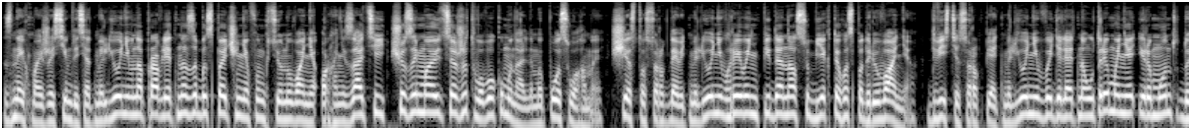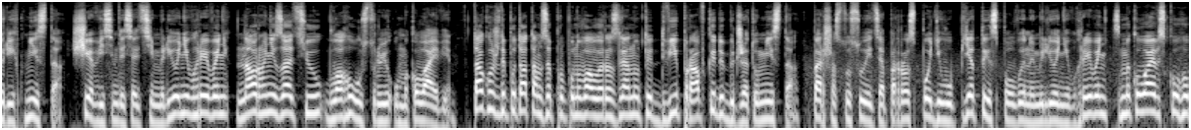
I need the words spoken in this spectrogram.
З них майже 70 мільйонів направлять на забезпечення функціонування організацій, що займаються житлово-комунальними послугами. Ще 149 мільйонів гривень піде на суб'єкти господарювання. 245 мільйонів виділять на утримання і ремонт доріг міста. Ще 87 мільйонів гривень на організацію благоустрою у Миколаєві. Також депутатам запропонували розглянути дві правки до бюджету міста. Перша стосується перерозподілу 5,5 мільйонів гривень з Миколаївського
